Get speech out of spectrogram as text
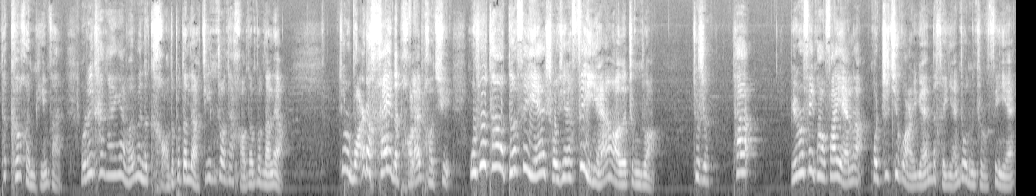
他咳很频繁。”我说：“一看看，看文文的好的不得了，精神状态好的不得了，就是玩的嗨的，跑来跑去。”我说：“他要得肺炎，首先肺炎啊的症状，就是他，比如说肺泡发炎了，或支气管炎的很严重的这种肺炎，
